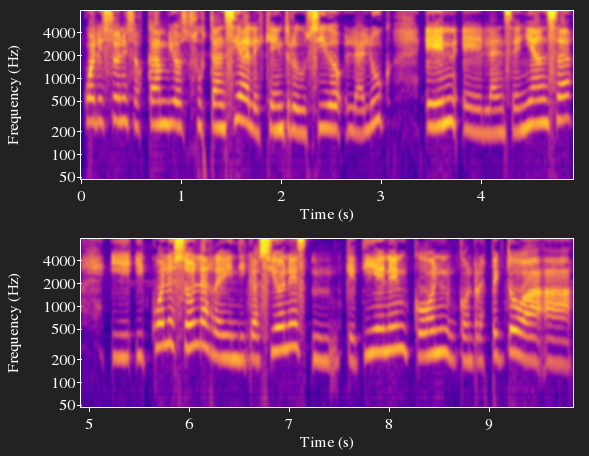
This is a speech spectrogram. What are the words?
cuáles son esos cambios sustanciales que ha introducido la LUC en eh, la enseñanza y, cuáles son las reivindicaciones mm, que tienen con, con respecto a,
